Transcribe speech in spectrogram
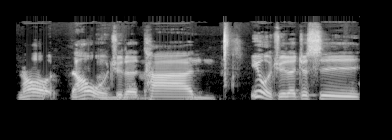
然后然后我觉得他，因为我觉得就是。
